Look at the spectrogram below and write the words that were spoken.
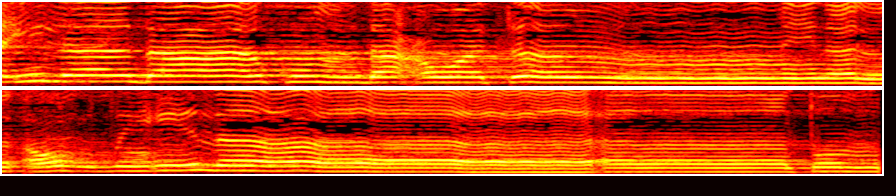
إِذَا دَعَاكُمْ دَعْوَةً مِّنَ الْأَرْضِ إِذَا أَنتُمْ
